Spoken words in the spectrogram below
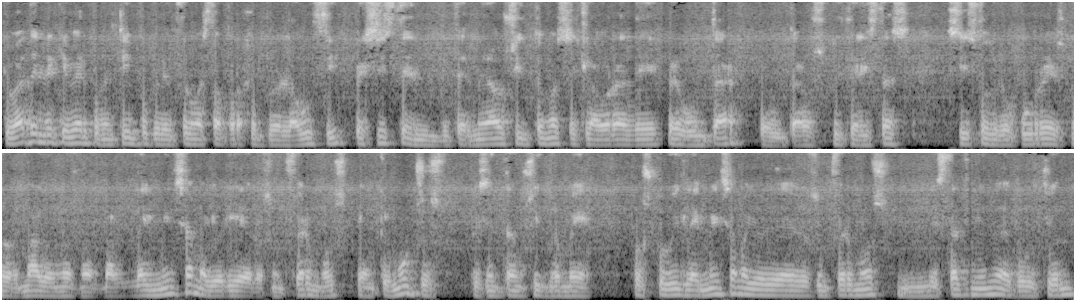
que va a tener que ver con el tiempo que el enfermo está, por ejemplo, en la UCI, persisten determinados síntomas, es la hora de preguntar, preguntar a los especialistas si esto que le ocurre es normal o no es normal. La inmensa mayoría de los enfermos, que aunque muchos presentan un síndrome post-COVID, la inmensa mayoría de los enfermos mm, está teniendo una evolución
